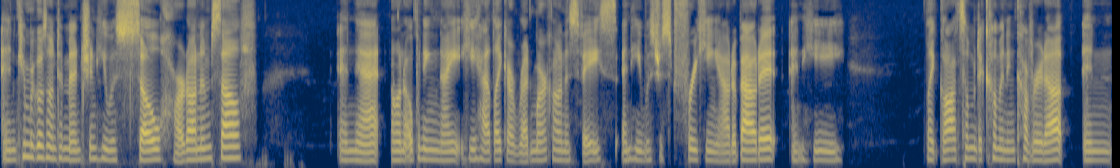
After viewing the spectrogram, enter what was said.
And Kimber goes on to mention he was so hard on himself and that on opening night he had like a red mark on his face and he was just freaking out about it and he like got someone to come in and cover it up and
